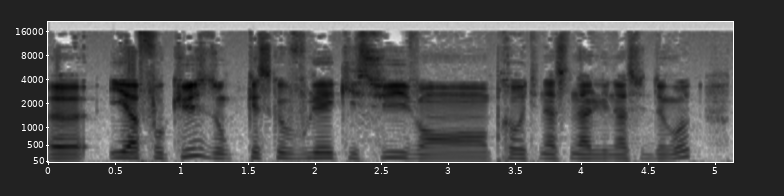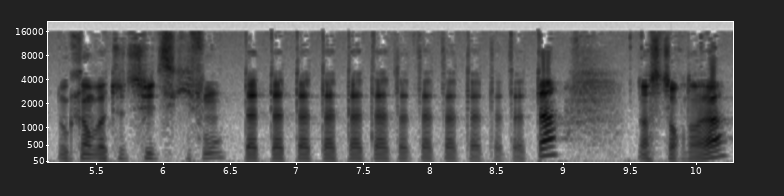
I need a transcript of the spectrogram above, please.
Euh, IA Focus, donc qu'est-ce que vous voulez qu'ils suivent en priorité nationale l'une à la suite de l'autre Donc là, on voit tout de suite ce qu'ils font. Ta ta ta ta ta ta ta ta ta ta ta ta dans cet ordre-là.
